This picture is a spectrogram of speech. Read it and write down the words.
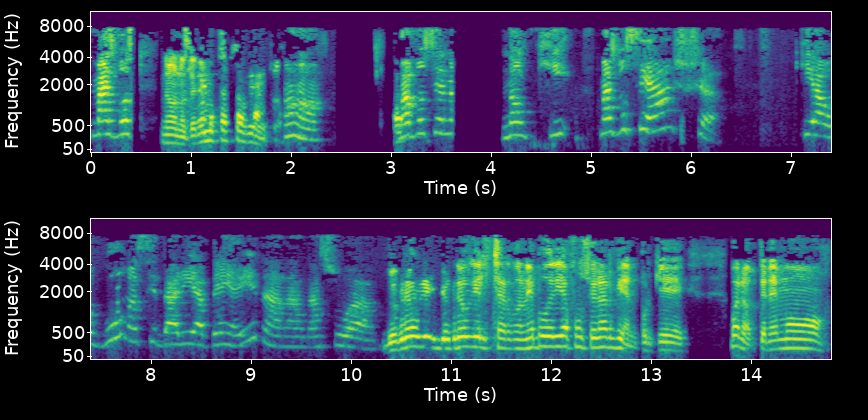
Mas você... Não, não temos casta branca. Uhum. Mas você não, não que... Mas você acha que alguma se daría bien ahí na, na, sua... Yo creo, que, yo creo que el Chardonnay podría funcionar bien, porque, bueno, tenemos,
